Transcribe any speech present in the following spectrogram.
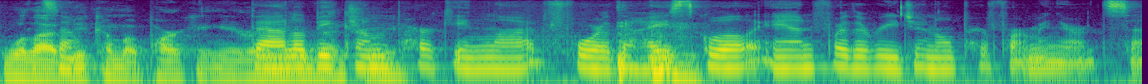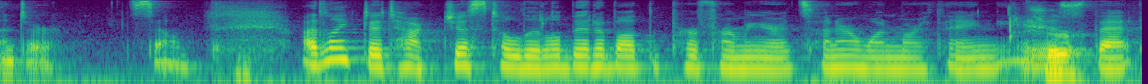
will that So become a parking area That'll become parking lot for the high school and for the Regional Performing Arts Center. So, I'd like to talk just a little bit about the Performing Arts Center. One more thing Sure. is that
